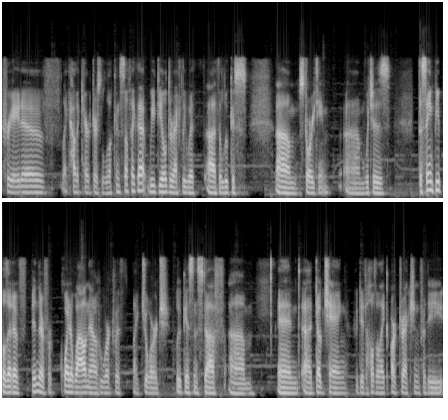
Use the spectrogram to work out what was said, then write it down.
creative, like how the characters look and stuff like that, we deal directly with uh, the Lucas um, story team, um, which is the same people that have been there for quite a while now who worked with like George Lucas and stuff. Um, and uh, Doug Chiang, who did all the like art direction for the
